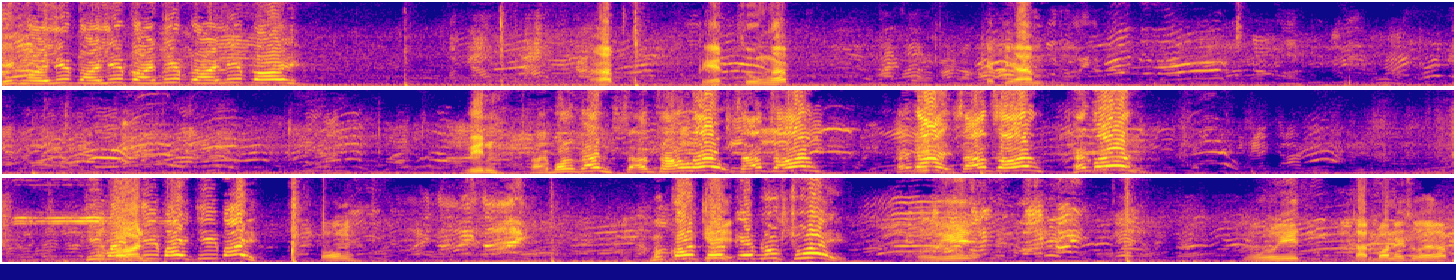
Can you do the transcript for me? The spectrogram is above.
รีบหน่อยรีบหน่อยรีบหน่อยรีบหน่อยรีบหน่อยครับเพชรสูงครับเก็บพี่อ้ำ วินถ่ายบอลกันสามสองแล้วสามสองให้ได้สามสองแฮนด์บอลจี้ไปบอลจี้ไปจี้ไปฟงมังกรเติมเกมลุกช่วยโอ้ยโอ้ยตัดบอลได้สวยครับ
